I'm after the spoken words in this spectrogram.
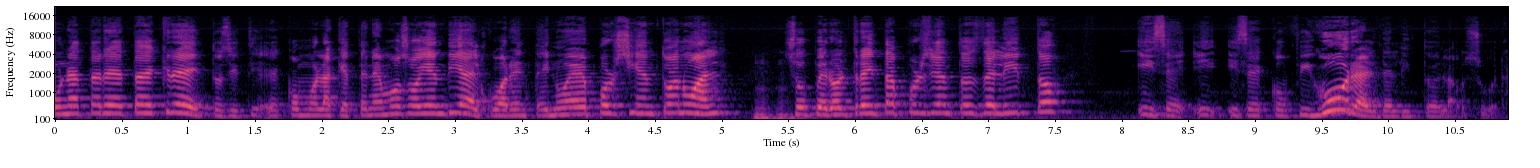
una tarjeta de crédito eh, como la que tenemos hoy en día, el 49% anual, superó el 30% es delito y se, y se configura el delito de la usura.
